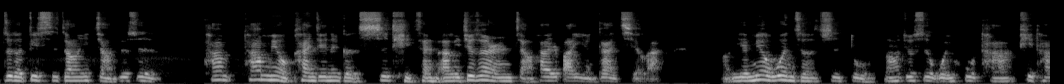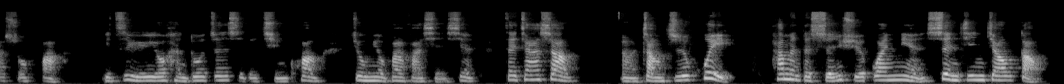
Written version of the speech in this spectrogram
这个第四章一讲，就是他他没有看见那个尸体在哪里，就算有人讲，他还是把掩盖起来啊，也没有问责制度，然后就是维护他，替他说话，以至于有很多真实的情况就没有办法显现。再加上啊、长执会。他们的神学观念、圣经教导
